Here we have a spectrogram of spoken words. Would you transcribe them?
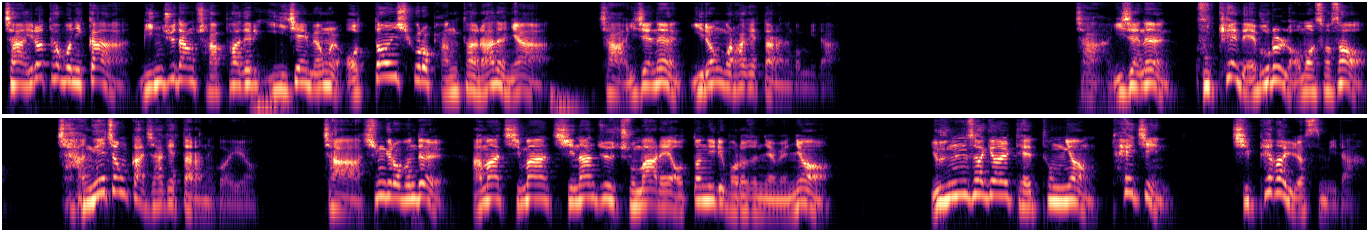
자 이렇다 보니까 민주당 좌파들이 이재명을 어떤 식으로 방탄을 하느냐 자 이제는 이런 걸 하겠다라는 겁니다. 자 이제는 국회 내부를 넘어서서 장애정까지 하겠다라는 거예요. 자 신규 여러분들 아마 지만 지난주 주말에 어떤 일이 벌어졌냐면요 윤석열 대통령 퇴진 집회가 열렸습니다.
